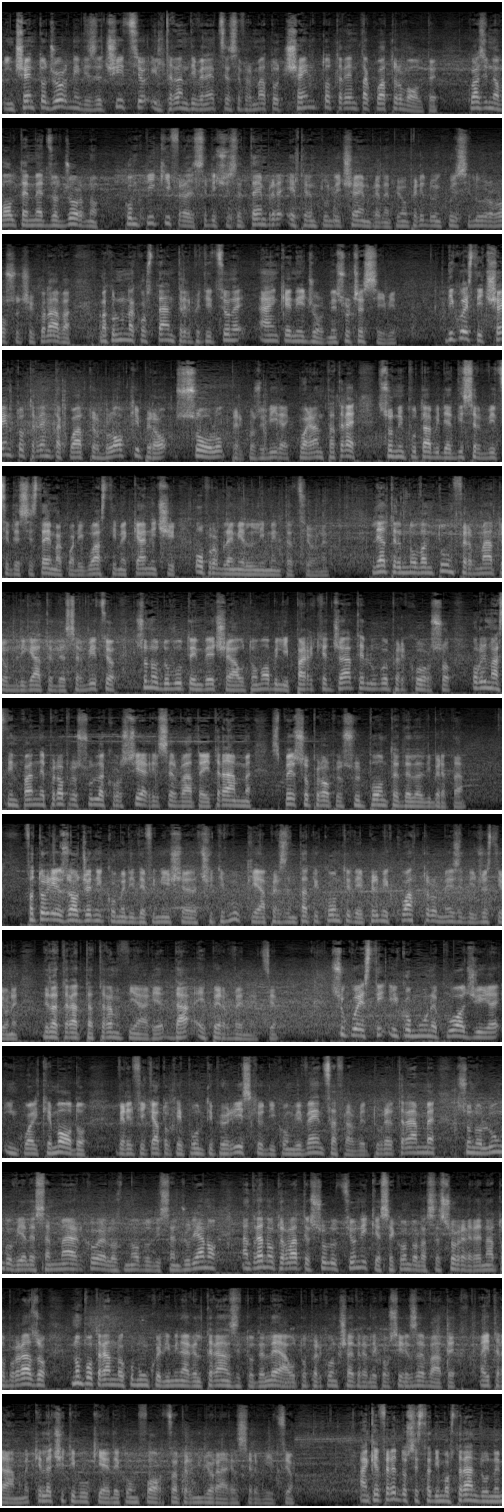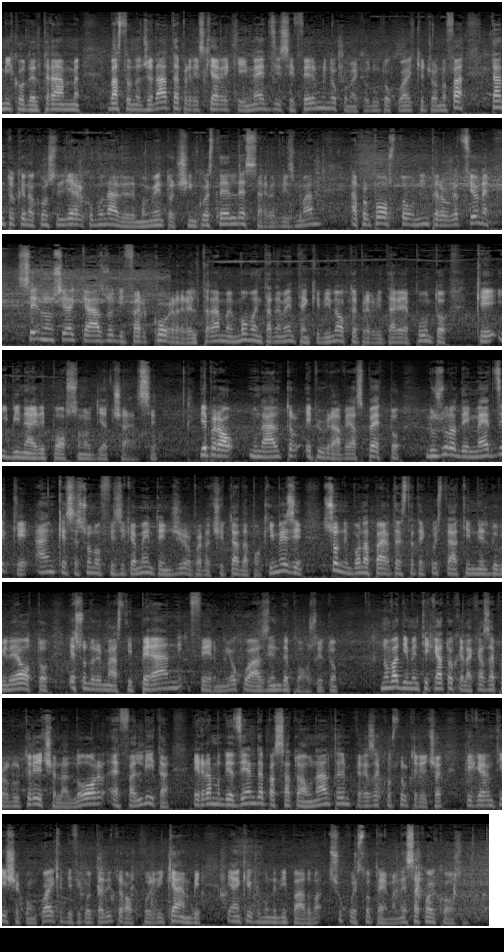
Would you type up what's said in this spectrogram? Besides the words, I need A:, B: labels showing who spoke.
A: In 100 giorni di esercizio il tram di Venezia si è fermato 134 volte, quasi una volta e mezzo al giorno, con picchi fra il 16 settembre e il 31 dicembre, nel primo periodo in cui il siluro rosso circolava, ma con una costante ripetizione anche nei giorni successivi. Di questi 134 blocchi però solo, per così dire, 43 sono imputabili a disservizi del sistema, quali guasti meccanici o problemi all'alimentazione. Le altre 91 fermate obbligate del servizio sono dovute invece a automobili parcheggiate lungo percorso o rimaste in panne proprio sulla corsia riservata ai tram, spesso proprio sul Ponte della Libertà. Fattori esogeni come li definisce la CTV che ha presentato i conti dei primi quattro mesi di gestione della tratta tranviaria da e per Venezia. Su questi il Comune può agire in qualche modo, verificato che i punti più a rischio di convivenza fra vetture e tram sono lungo Viale San Marco e lo snodo di San Giuliano, andranno trovate soluzioni che secondo l'assessore Renato Boraso non potranno comunque eliminare il transito delle auto per concedere le corsie riservate ai tram che la CTV chiede con forza per migliorare il servizio. Anche il freddo si sta dimostrando un nemico del tram, basta una gelata per rischiare che i mezzi si fermino come è accaduto qualche giorno fa, tanto che una consigliera comunale del Movimento 5 Stelle, Sara Wiesmann, ha proposto un'interrogazione se non sia il caso di far correre il tram momentaneamente anche di notte per evitare appunto che i binari possano ghiacciarsi. Vi è però un altro e più grave aspetto, l'usura dei mezzi che, anche se sono fisicamente in giro per la città da pochi mesi, sono in buona parte stati acquistati nel 2008 e sono rimasti per anni fermi o quasi in deposito. Non va dimenticato che la casa produttrice, la LOR, è fallita e il ramo di azienda è passato a un'altra impresa costruttrice che garantisce con qualche difficoltà di troppo i ricambi e anche il comune di Padova su questo tema ne sa qualcosa.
